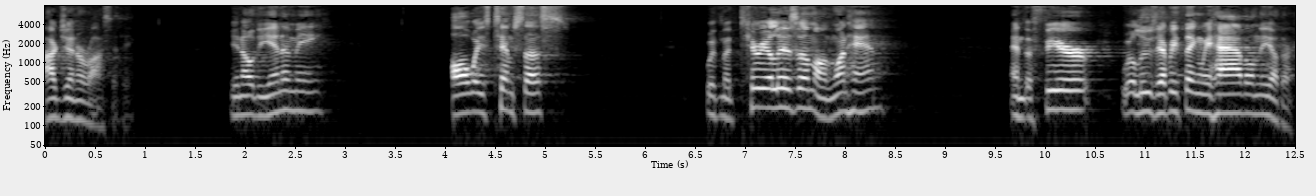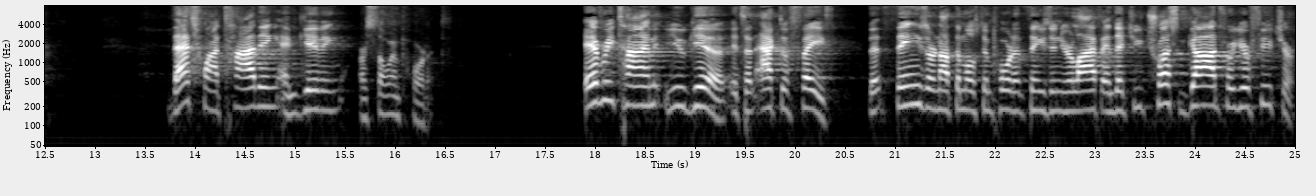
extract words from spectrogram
our generosity. You know, the enemy always tempts us with materialism on one hand and the fear we'll lose everything we have on the other. That's why tithing and giving are so important. Every time you give, it's an act of faith that things are not the most important things in your life and that you trust God for your future.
